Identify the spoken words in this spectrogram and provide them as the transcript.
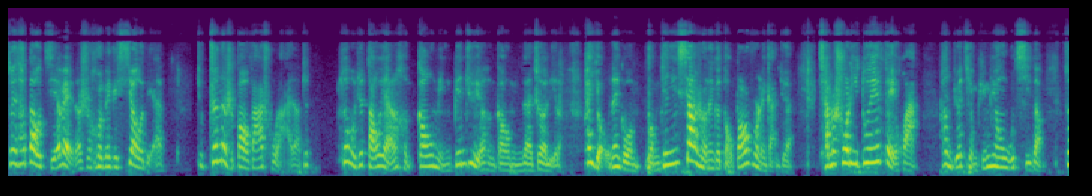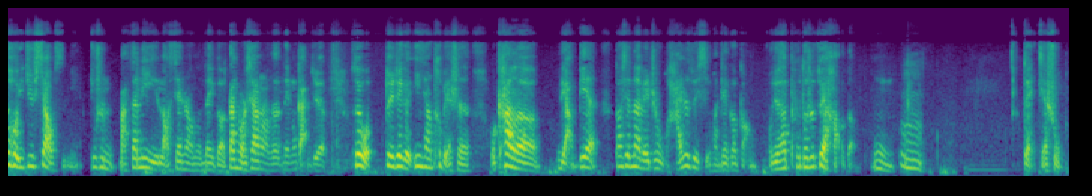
所以他到结尾的时候那个笑点就真的是爆发出来的，就所以我觉得导演很高明，编剧也很高明在这里了。还有那个我们我们天津相声那个抖包袱那感觉，前面说了一堆废话，然后你觉得挺平平无奇的，最后一句笑死你，就是马三立老先生的那个单口相声的那种感觉，所以我对这个印象特别深。我看了两遍，到现在为止我还是最喜欢这个梗，我觉得他铺的是最好的。嗯，嗯，对，结束。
